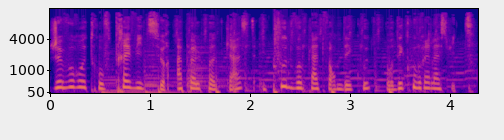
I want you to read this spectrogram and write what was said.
Je vous retrouve très vite sur Apple Podcast et toutes vos plateformes d'écoute pour découvrir la suite.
